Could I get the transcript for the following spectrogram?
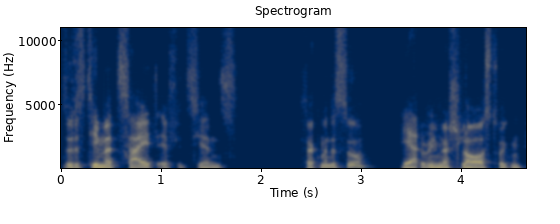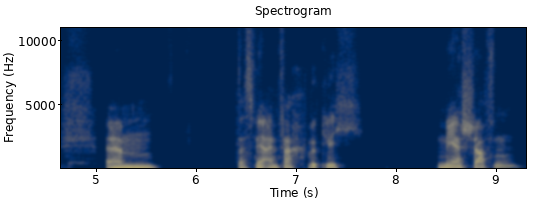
so das Thema Zeiteffizienz, sagt man das so? Ja. Ich würde mich mal schlau ausdrücken. Ähm, dass wir einfach wirklich mehr schaffen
